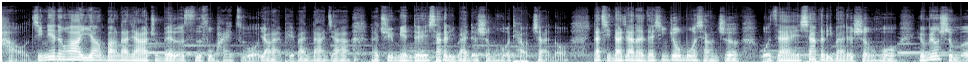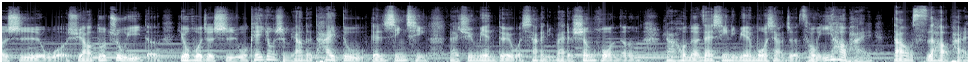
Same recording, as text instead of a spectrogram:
好，今天的话一样帮大家准备了四副牌组，要来陪伴大家来去面对下个礼拜的生活挑战哦。那请大家呢在心中默想着，我在下个礼拜的生活有没有什么是我需要多注意的，又或者是我可以用什么样的态度跟心情来去面对我下个礼拜的生活呢？然后呢，在心里面默想着，从一号牌到四号牌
